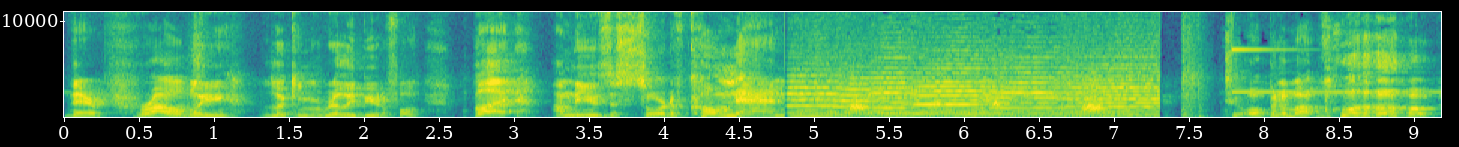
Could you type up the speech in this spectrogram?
they're probably looking really beautiful. But I'm gonna use the Sword of Conan to open them up. Whoa,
